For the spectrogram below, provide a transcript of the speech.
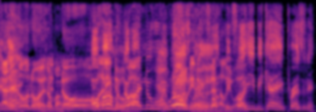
everything. Illinois, that nobody Obama, knew nobody knew who Yeah, he was knew when who he the was- hell he before was. he became president.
